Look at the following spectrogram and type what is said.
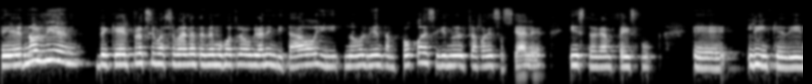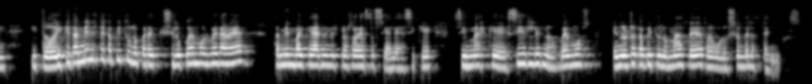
Eh, no olviden de que el próxima semana tenemos otro gran invitado y no olviden tampoco de seguirnos en nuestras redes sociales, Instagram, Facebook, eh, LinkedIn y todo. Y que también este capítulo, para que si lo pueden volver a ver, también va a quedar en nuestras redes sociales. Así que sin más que decirles, nos vemos en otro capítulo más de Revolución de los Técnicos.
